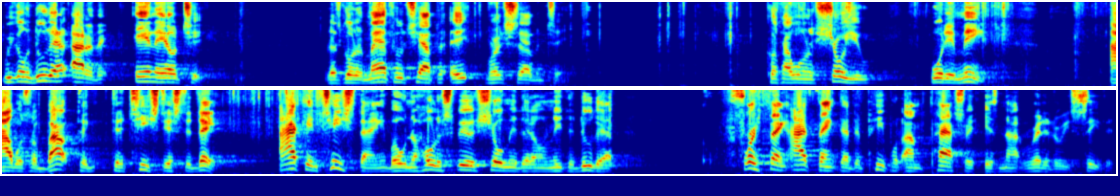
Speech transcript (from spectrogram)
We're going to do that out of the NLT. Let's go to Matthew chapter 8, verse 17. Because I want to show you what it means. I was about to, to teach this today. I can teach things, but when the Holy Spirit showed me that I don't need to do that, first thing I think that the people I'm pastoring is not ready to receive it.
